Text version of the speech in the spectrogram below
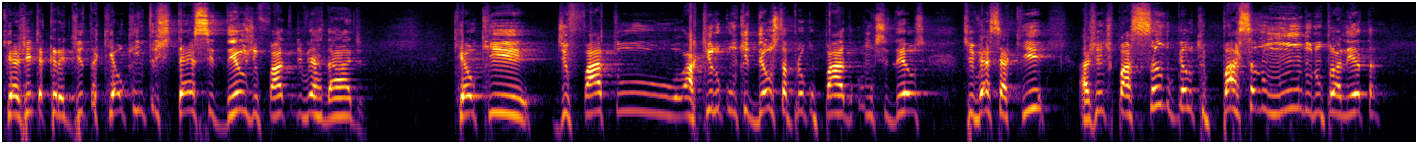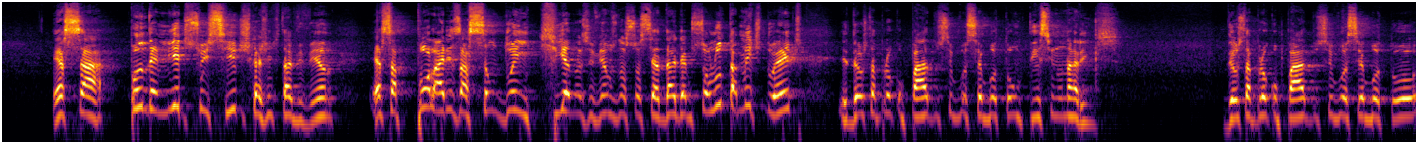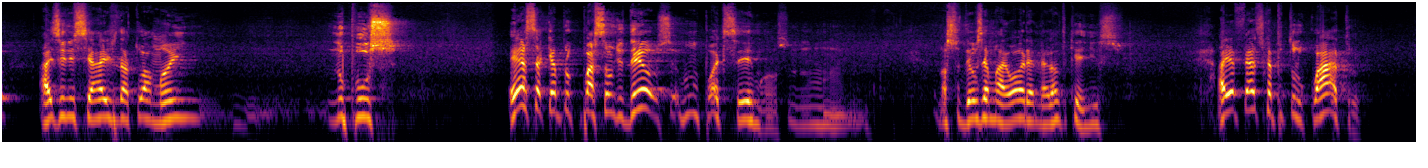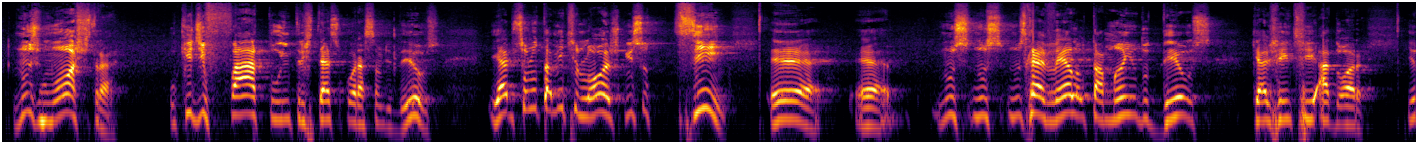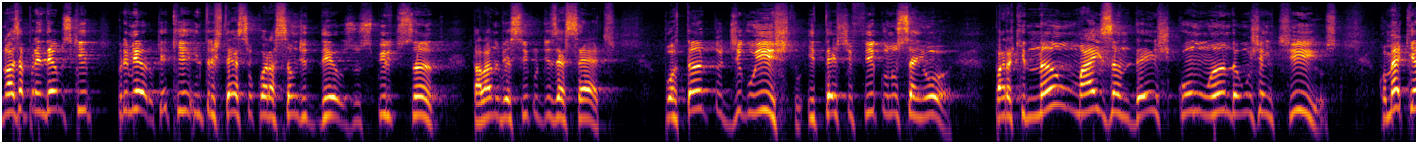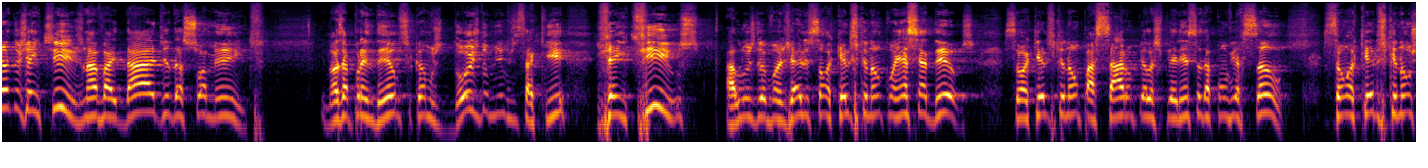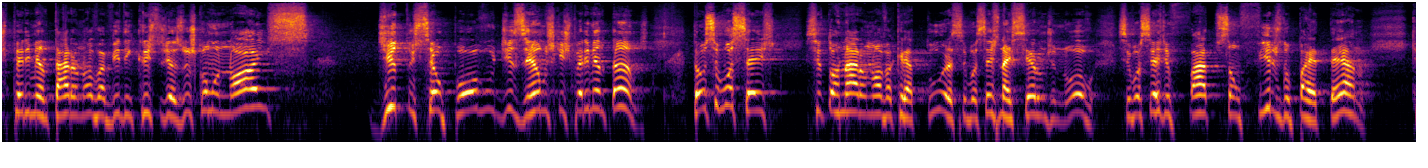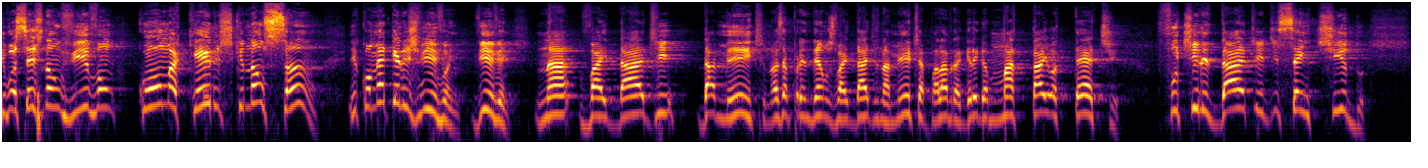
que a gente acredita que é o que entristece Deus de fato, de verdade, que é o que de fato, aquilo com que Deus está preocupado, como se Deus tivesse aqui, a gente passando pelo que passa no mundo, no planeta, essa pandemia de suicídios que a gente está vivendo, essa polarização doentia, nós vivemos numa sociedade absolutamente doente, e Deus está preocupado se você botou um piercing no nariz. Deus está preocupado se você botou as iniciais da tua mãe no pulso. Essa que é a preocupação de Deus? Não pode ser, irmãos. Nosso Deus é maior, é melhor do que isso. Aí Efésios capítulo 4 nos mostra o que de fato entristece o coração de Deus, e é absolutamente lógico, isso sim é, é, nos, nos, nos revela o tamanho do Deus que a gente adora. E nós aprendemos que, primeiro, o que, que entristece o coração de Deus, o Espírito Santo? Está lá no versículo 17. Portanto, digo isto e testifico no Senhor, para que não mais andeis como andam os gentios. Como é que andam os gentios? Na vaidade da sua mente e nós aprendemos, ficamos dois domingos disso aqui. Gentios, à luz do Evangelho, são aqueles que não conhecem a Deus, são aqueles que não passaram pela experiência da conversão, são aqueles que não experimentaram a nova vida em Cristo Jesus, como nós, ditos seu povo, dizemos que experimentamos. Então, se vocês se tornaram nova criatura, se vocês nasceram de novo, se vocês de fato são filhos do Pai eterno, que vocês não vivam como aqueles que não são e como é que eles vivem? Vivem na vaidade da mente. Nós aprendemos vaidade na mente, a palavra grega mataiotete, futilidade de sentido,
